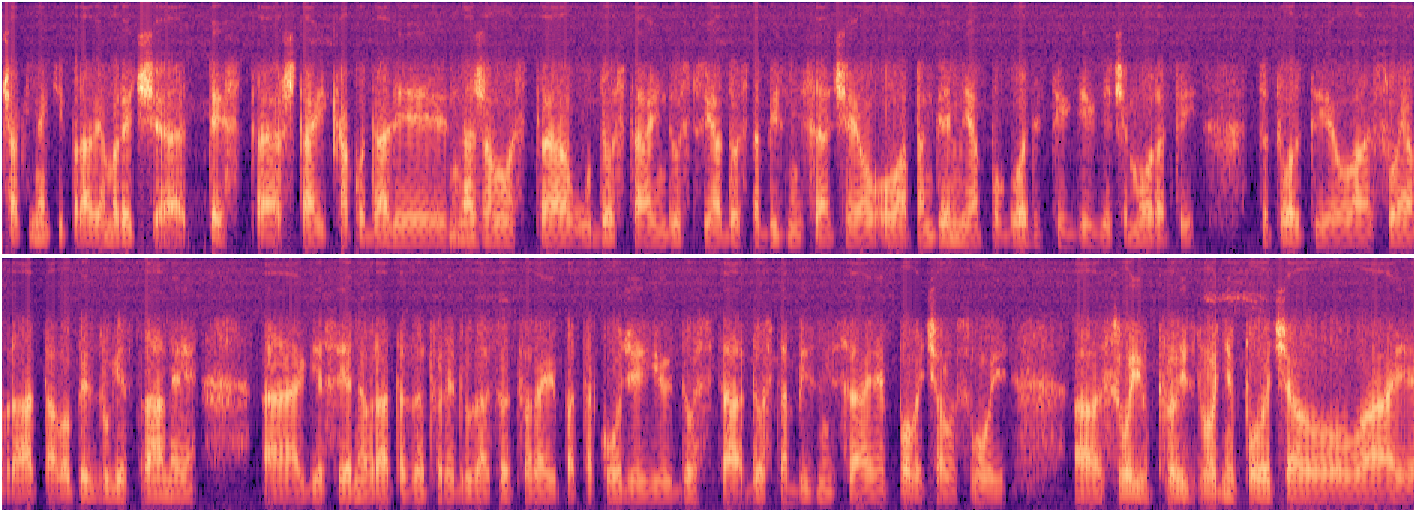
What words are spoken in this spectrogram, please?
čak i neki pravimo reći e, test e, šta i kako dalje. Nažalost e, u dosta industrija, dosta biznisa će ova pandemija pogoditi gdje, gdje će morati zatvoriti ova svoja vrata, ali opet s druge strane gdje se jedna vrata zatvore, druga se otvaraju, pa također i dosta, dosta biznisa je povećalo svoj svoju proizvodnju povećao ovaj,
